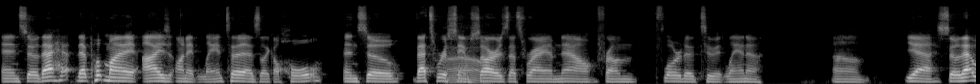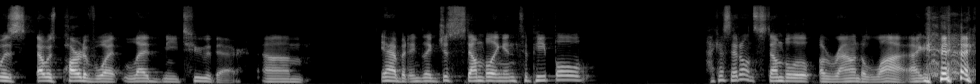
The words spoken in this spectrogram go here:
And so that ha- that put my eyes on Atlanta as like a whole. And so that's where Wow. Samsara is. That's where I am now from Florida to Atlanta. Um, yeah. So that was that was part of what led me to there. Um, yeah, but in, like just stumbling into people, I guess I don't stumble around a lot. I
